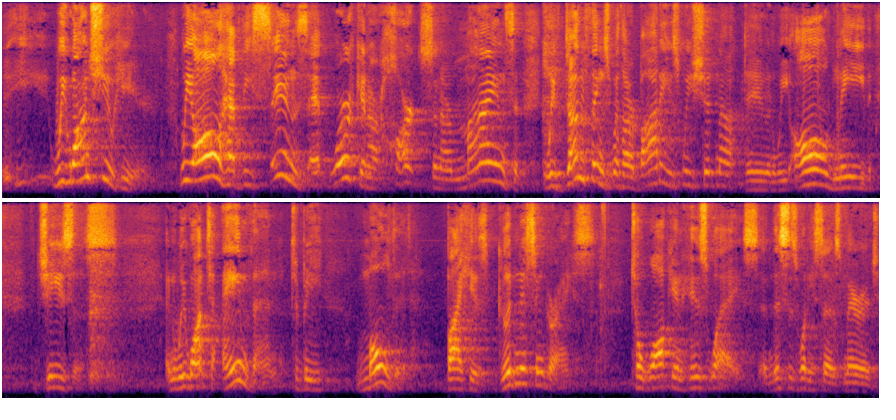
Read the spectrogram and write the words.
We want you here. We all have these sins at work in our hearts and our minds, and we've done things with our bodies we should not do, and we all need Jesus. And we want to aim then to be molded by his goodness and grace to walk in his ways. And this is what he says marriage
